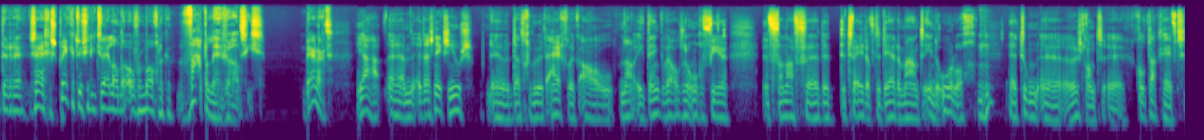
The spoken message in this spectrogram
er zijn gesprekken tussen die twee landen over mogelijke wapenleveranties. Bernard. Ja, uh, dat is niks nieuws. Uh, dat gebeurt eigenlijk al, nou, ik denk wel zo ongeveer vanaf uh, de, de, tweede of de derde maand in de oorlog. Mm -hmm. uh, toen Rusland contact heeft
